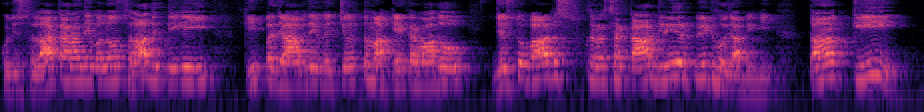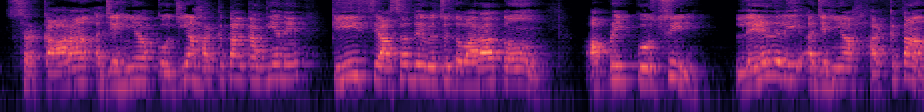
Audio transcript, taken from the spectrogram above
ਕੁਝ ਸਲਾਹਕਾਰਾਂ ਦੇ ਵੱਲੋਂ ਸਲਾਹ ਦਿੱਤੀ ਗਈ ਕਿ ਪੰਜਾਬ ਦੇ ਵਿੱਚ ਧਮਾਕੇ ਕਰਵਾ ਦਿਓ, ਜਿਸ ਤੋਂ ਬਾਅਦ ਸਰਕਾਰ ਜਿਹੜੀ ਰਿਪੀਟ ਹੋ ਜਾਵੇਗੀ। ਤਾਂ ਕੀ ਸਰਕਾਰਾਂ ਅਜਿਹੀਆਂ ਕੋਝੀਆਂ ਹਰਕਤਾਂ ਕਰਦੀਆਂ ਨੇ? ਕੀ ਸਿਆਸਤ ਦੇ ਵਿੱਚ ਦੁਬਾਰਾ ਤੋਂ ਆਪਣੀ ਕੁਰਸੀ ਲੈਣ ਦੇ ਲਈ ਅਜਿਹੀਆਂ ਹਰਕਤਾਂ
